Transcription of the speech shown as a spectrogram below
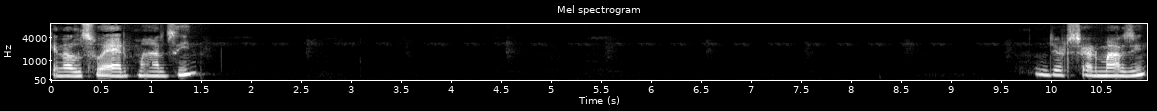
can also add margin. Just add margin.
